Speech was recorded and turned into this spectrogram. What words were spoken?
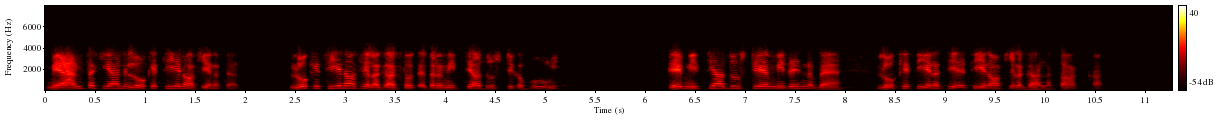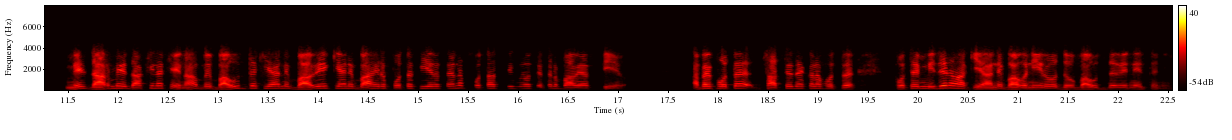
මේ අන්ත කියන්නේ ලෝකේ තියෙනවා කියන තැන. ලෝකේ තියෙනවා කියලා ගත්තොත් එතන මිත්‍යා දෘෂ්ටික භූමිය. ඒ මිත්‍යා දෘෂ්ටිය මිදෙන්න බෑ. ලෝකේ තියෙන තියෙනවා කියලා ගන්න තාක්කල්. මේ ධර්මයේ දකින්න කෙනා මේ බෞද්ධ කියන්නේ භවය කියන්නේ බාහිර පොත තියෙන තැන පොතක් තිබුණොත් එතන භවයක් තියෙනවා. හැබැයි පොත සත්‍ය දැකලා පොත පොතෙන් මිදෙනවා කියන්නේ භව නිරෝධෝ බෞද්ධ වෙන්නේ එතනින්.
